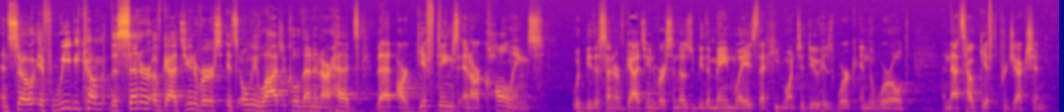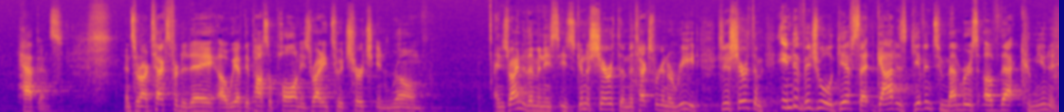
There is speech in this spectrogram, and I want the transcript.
And so, if we become the center of God's universe, it's only logical then in our heads that our giftings and our callings would be the center of God's universe, and those would be the main ways that He'd want to do His work in the world. And that's how gift projection happens. And so in our text for today, uh, we have the Apostle Paul, and he's writing to a church in Rome. And he's writing to them, and he's, he's going to share with them the text we're going to read. He's going to share with them individual gifts that God has given to members of that community.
